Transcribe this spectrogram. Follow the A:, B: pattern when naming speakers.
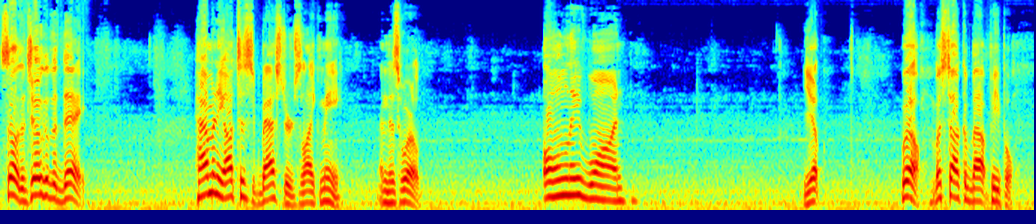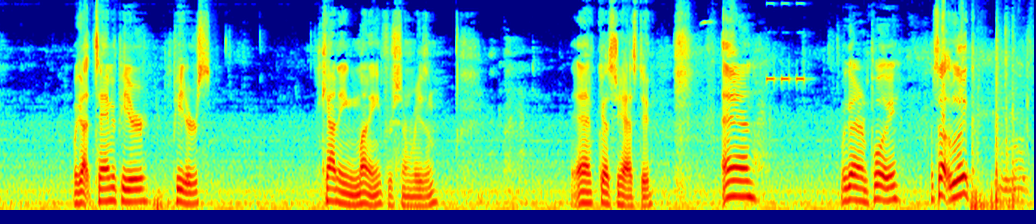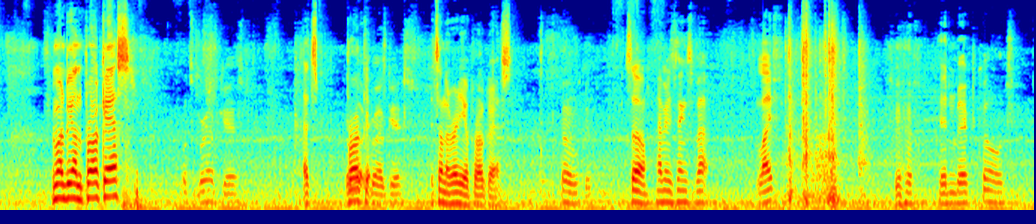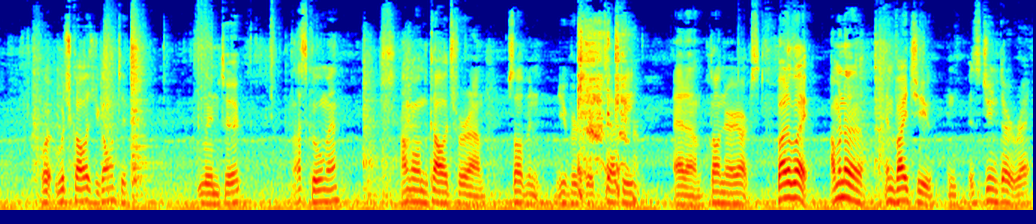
A: So, the joke of the day. How many autistic bastards like me in this world? Only one. Yep. Well, let's talk about people. We got Tammy Peter Peters counting money for some reason. Yeah, because she has to. And we got an employee. What's up, Luke? You want to be on the broadcast?
B: What's a broadcast?
A: That's
B: what
A: broadcast.
B: broadcast?
A: It's on the radio progress.
B: Oh, okay.
A: So, how many things about life?
B: Heading back to college.
A: What, which college you going to?
B: Linn Tech.
A: That's cool, man. I'm going to college for um, Sullivan University of Kentucky at um, Culinary Arts. By the way, I'm gonna invite you. And it's June 3rd, right?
